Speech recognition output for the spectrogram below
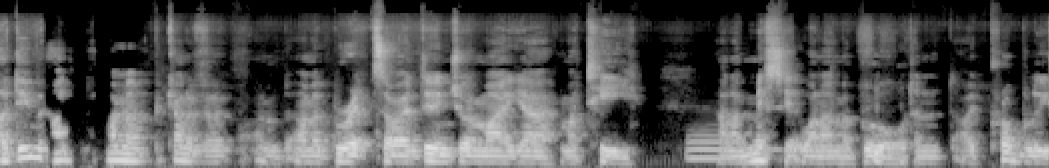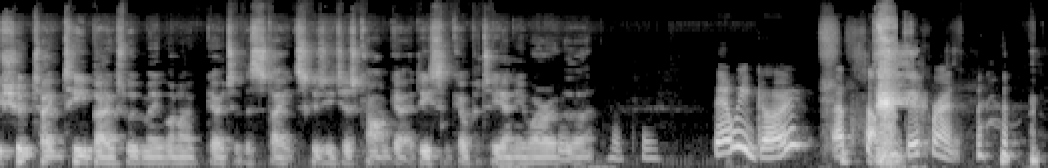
I do. I, am a kind of a. I'm, I'm a Brit, so I do enjoy my uh, my tea, mm. and I miss it when I'm abroad. and I probably should take tea bags with me when I go to the states because you just can't get a decent cup of tea anywhere over there. There we go. That's something different.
